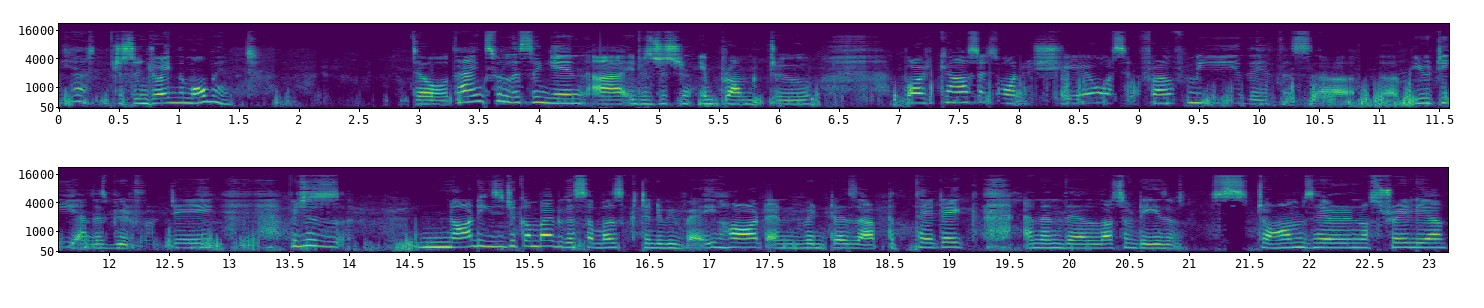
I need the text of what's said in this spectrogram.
yeah just enjoying the moment so thanks for listening in uh, it was just an impromptu podcast. I just want to share what's in front of me. There's this uh, uh, beauty and this beautiful day, which is not easy to come by because summers tend to be very hot and winters are pathetic. And then there are lots of days of storms here in Australia.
